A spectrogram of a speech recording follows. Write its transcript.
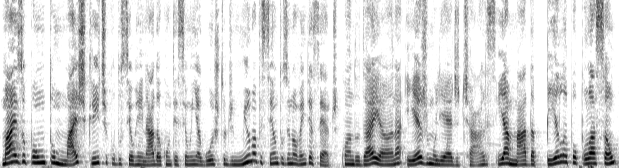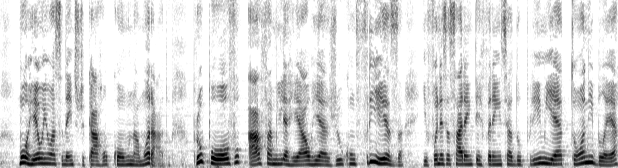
Mas o ponto mais crítico do seu reinado aconteceu em agosto de 1997, quando Diana, ex-mulher de Charles e amada pela população, morreu em um acidente de carro com o namorado. Para o povo, a família real reagiu com frieza e foi necessária a interferência do premier Tony Blair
